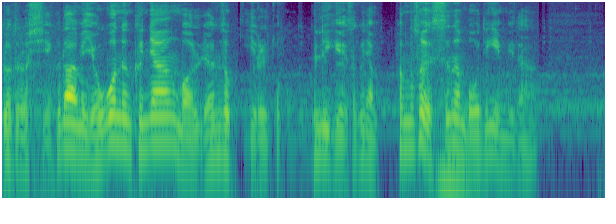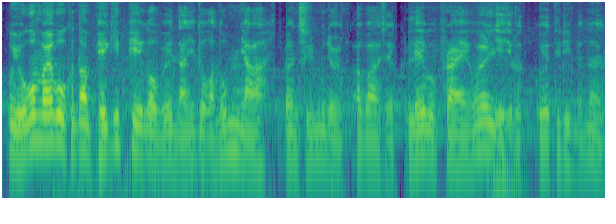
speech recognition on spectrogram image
블러드러시 그 다음에 요거는 그냥 뭐 연속기를 조금 더 늘리기 위해서 그냥 평소에 쓰는 모딩입니다. 뭐 요거 말고 그 다음 배기 피해가 왜 난이도가 높냐 이런 질문이 올까봐 제가 글레이브 프라임을 예시로 보여드리면은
